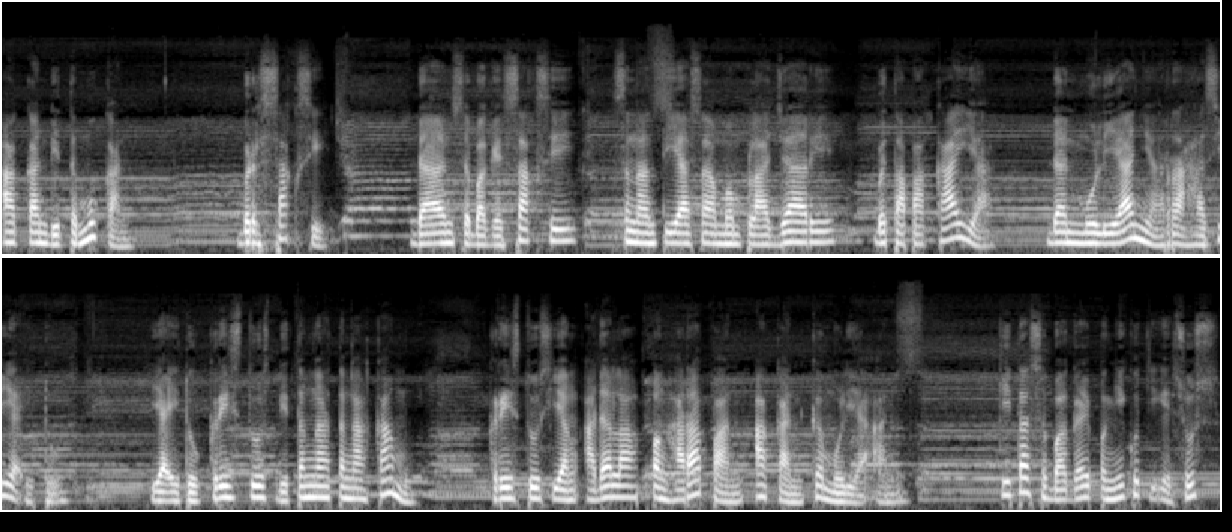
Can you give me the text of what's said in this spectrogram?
akan ditemukan. Bersaksi dan sebagai saksi senantiasa mempelajari betapa kaya dan mulianya rahasia itu, yaitu Kristus di tengah-tengah kamu, Kristus yang adalah pengharapan akan kemuliaan. Kita sebagai pengikut Yesus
